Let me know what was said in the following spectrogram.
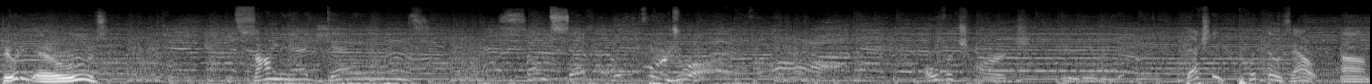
Studios. Insomniac Games. Sunset Overdrive. Ah. Overcharge. They actually put those out. Um,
